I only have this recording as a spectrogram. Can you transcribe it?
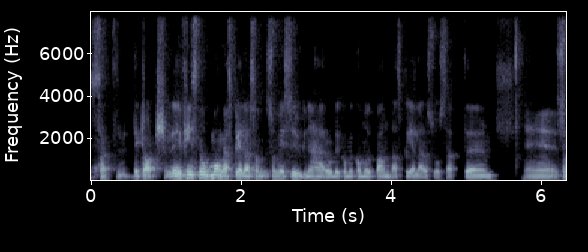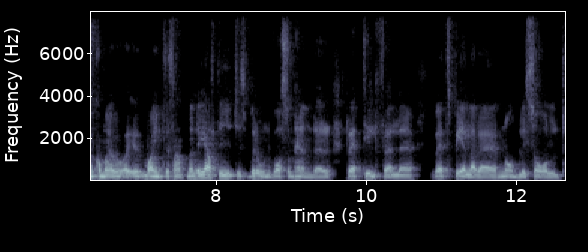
så att det är klart, det finns nog många spelare som, som är sugna här och det kommer komma upp andra spelare och så, så att, ehm, eh, som kommer vara intressant. Men det är alltid givetvis beroende på vad som händer, rätt tillfälle, rätt spelare, någon blir såld,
